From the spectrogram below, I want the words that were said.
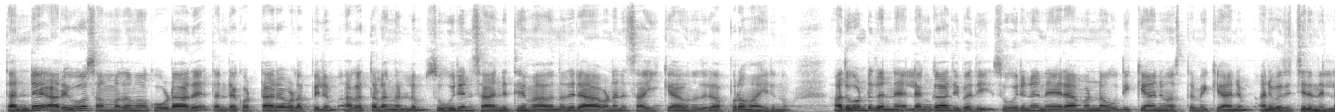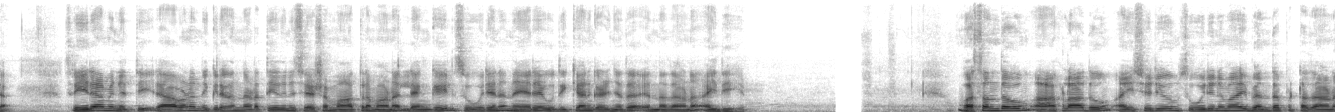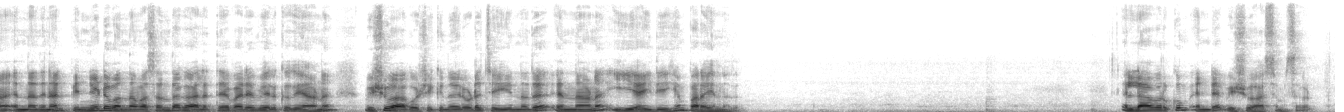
തന്റെ അറിവോ സമ്മതമോ കൂടാതെ തന്റെ കൊട്ടാരവളപ്പിലും അകത്തളങ്ങളിലും സൂര്യൻ സാന്നിധ്യമാകുന്നത് രാവണന് സഹിക്കാവുന്നതിലും അപ്പുറമായിരുന്നു. അതുകൊണ്ട് തന്നെ ലങ്കാധിപതി സൂര്യനെ നേരാമണ്ണ ഉദിക്കാനും അസ്തമിക്കാനും അനുവദിച്ചിരുന്നില്ല. ശ്രീരാമനെത്തി രാവണ നിഗ്രഹം നടത്തിയതിനു ശേഷം മാത്രമാണ് ലങ്കയിൽ സൂര്യന് നേരെ ഉദിക്കാൻ കഴിഞ്ഞത് എന്നതാണ് ഐതിഹ്യം. വസന്തവും ആഹ്ലാദവും ഐശ്വര്യവും സൂര്യനുമായി ബന്ധപ്പെട്ടതാണ് എന്നതിനാൽ പിന്നീട് വന്ന വസന്തകാലത്തെ വരവേൽക്കുകയാണ് വിഷു ആഘോഷിക്കുന്നതിലൂടെ ചെയ്യുന്നത് എന്നാണ് ഈ ഐതിഹ്യം പറയുന്നത്. എല്ലാവർക്കും എന്റെ വിഷു ആശംസകൾ.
